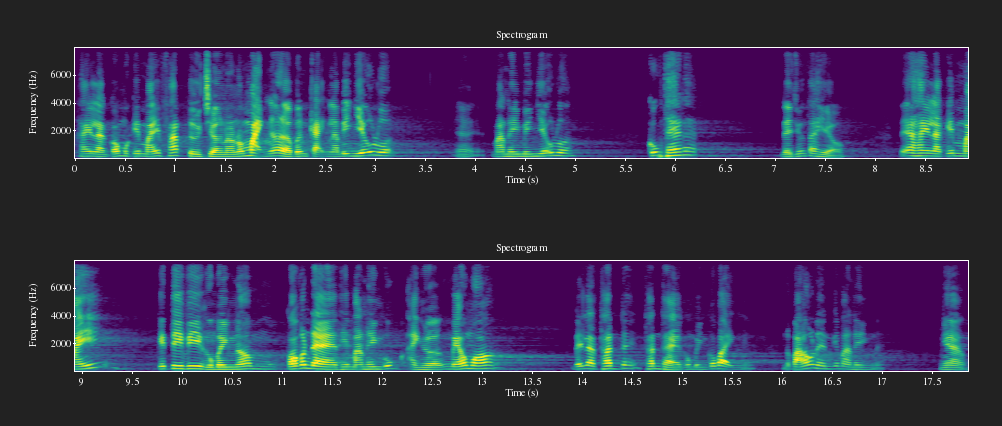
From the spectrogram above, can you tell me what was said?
Hay là có một cái máy phát từ trường nào nó mạnh nữa ở bên cạnh là bị nhiễu luôn. Đấy, màn hình mình nhiễu luôn. Cũng thế đấy để chúng ta hiểu thế hay là cái máy cái tivi của mình nó có vấn đề thì màn hình cũng ảnh hưởng méo mó đấy là thân đấy thân thể của mình có bệnh đấy. nó báo lên cái màn hình đấy nghe không?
